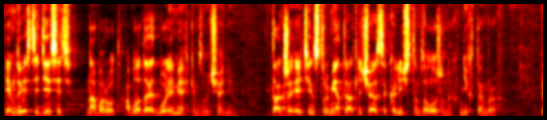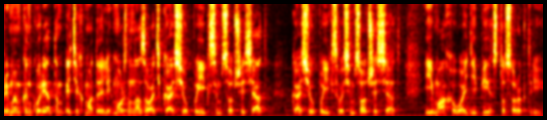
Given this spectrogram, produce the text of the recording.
М210, наоборот, обладает более мягким звучанием. Также эти инструменты отличаются количеством заложенных в них тембров. Прямым конкурентом этих моделей можно назвать Casio PX760, Casio PX860 и Yamaha YDP 143.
